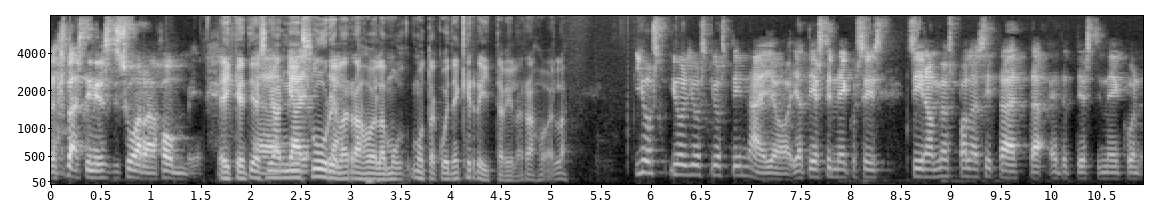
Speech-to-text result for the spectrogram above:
päästiin tietysti suoraan hommiin. Ei kenties ihan niin ja, suurilla ja, rahoilla, mutta kuitenkin riittävillä rahoilla. Just, just, just justiin näin, joo. Ja tietysti niin kuin siis, siinä on myös paljon sitä, että, että tietysti niin kuin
